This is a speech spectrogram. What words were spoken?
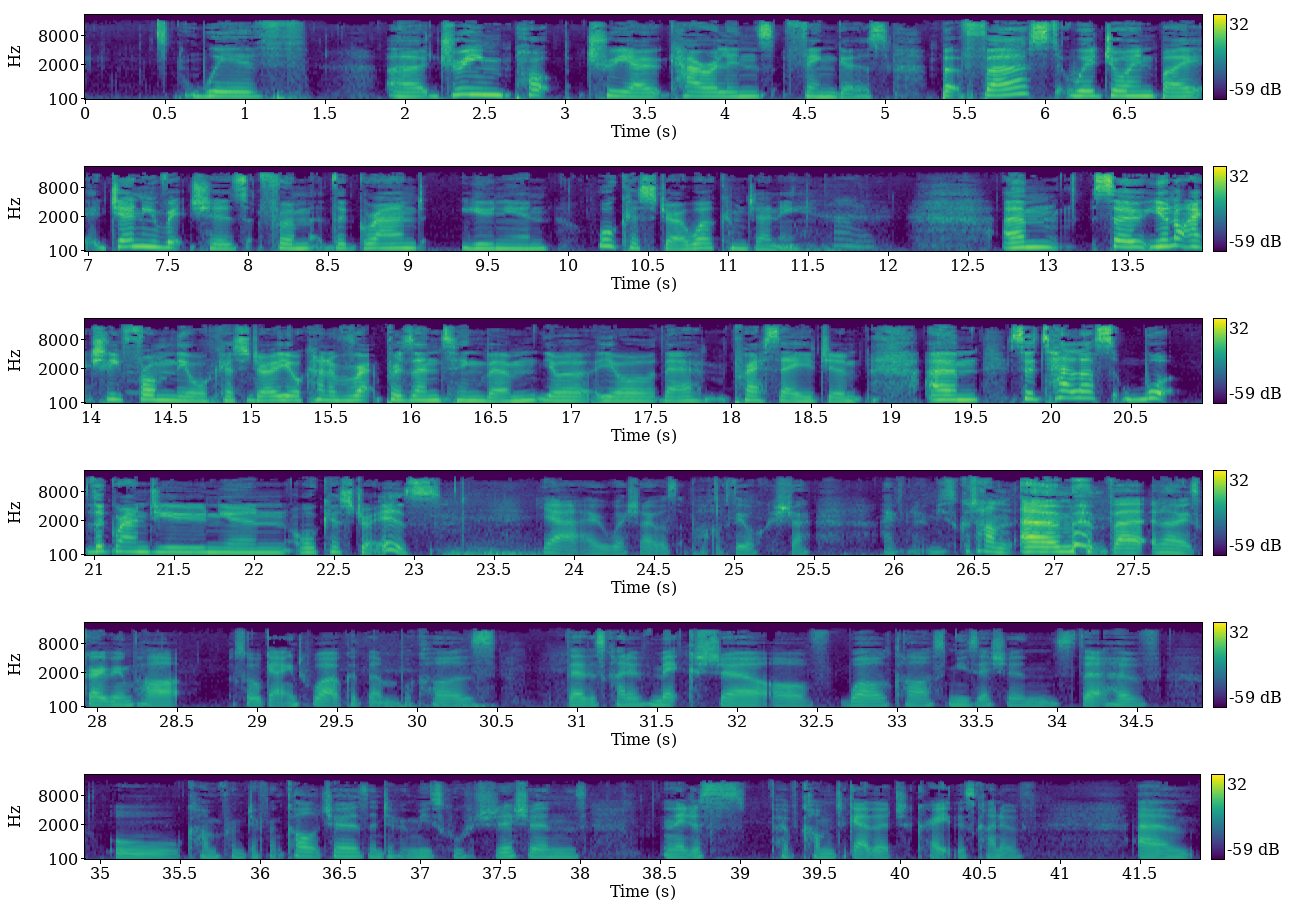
with uh, Dream Pop trio Carolyn's Fingers. But first, we're joined by Jenny Richards from the Grand Union Orchestra. Welcome, Jenny. Um, so you're not actually from the orchestra; you're kind of representing them. You're you're their press agent. Um, so tell us what the Grand Union Orchestra is. Yeah, I wish I was a part of the orchestra. I have no musical talent, um, but no, it's great being part, sort of getting to work with them because they're this kind of mixture of world class musicians that have all come from different cultures and different musical traditions, and they just have come together to create this kind of um,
